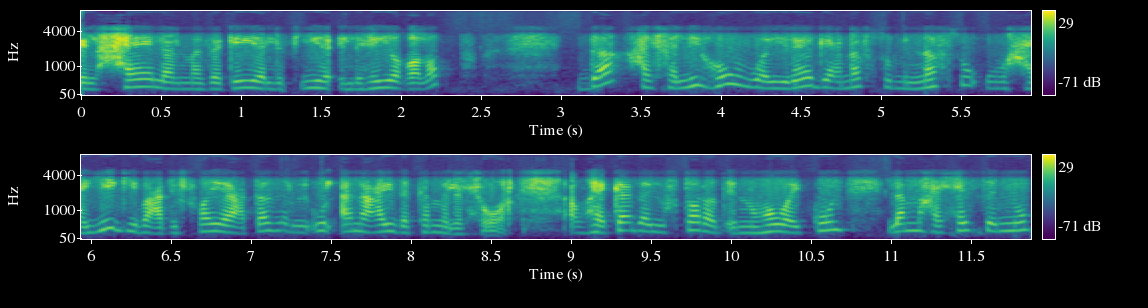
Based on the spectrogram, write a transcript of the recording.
الحالة المزاجية اللي فيها اللي هي غلط. ده هيخليه هو يراجع نفسه من نفسه وهيجي بعد شوية يعتذر ويقول أنا عايز أكمل الحوار. أو هكذا يفترض ان هو يكون لما هيحس إنه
